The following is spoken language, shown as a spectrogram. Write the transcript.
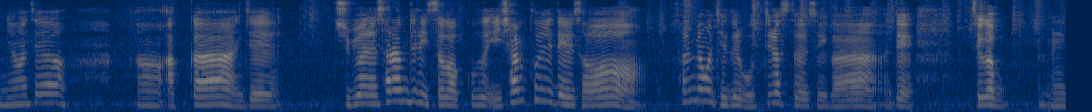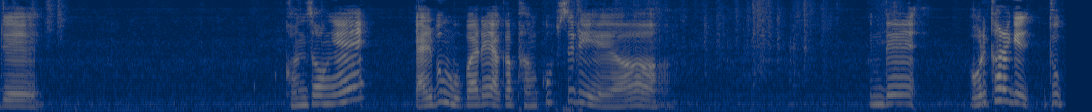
안녕하세요. 어, 아까 이제 주변에 사람들이 있어갖고 이 샴푸에 대해서 설명을 제대로 못 드렸어요, 제가. 근데 제가 이제 건성의 얇은 모발에 약간 반곱슬이에요. 근데 머리카락이 뚝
